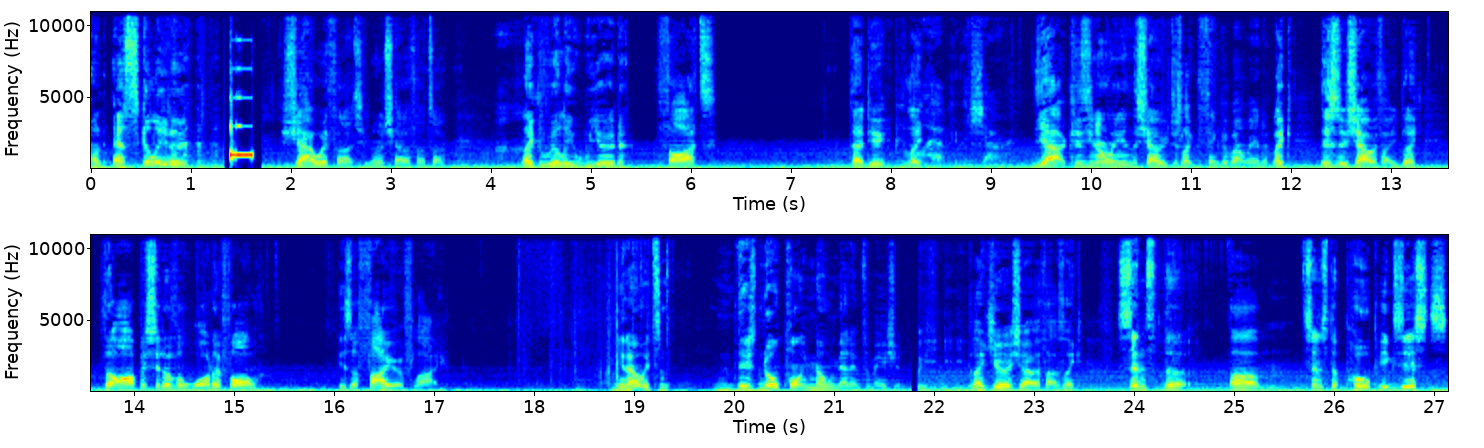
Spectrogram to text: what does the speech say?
an escalator. shower thoughts. You know what shower thoughts are? Like really weird thoughts that you people like. have in the shower. Yeah, because you know when you're in the shower, you just like think about random. Like this is a shower thought. You'd be like, the opposite of a waterfall is a firefly. You know, it's there's no point in knowing that information. Like here are shower thoughts. Like since the um since the Pope exists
